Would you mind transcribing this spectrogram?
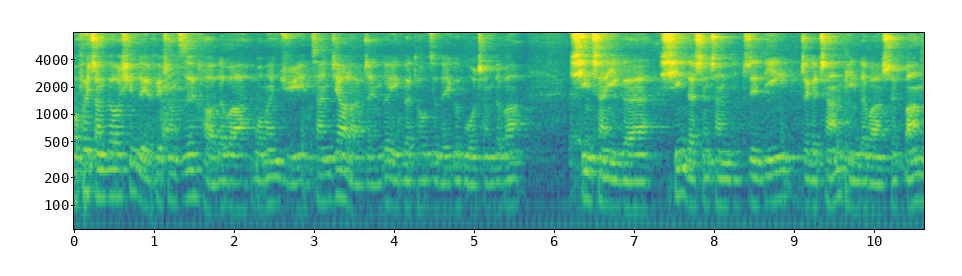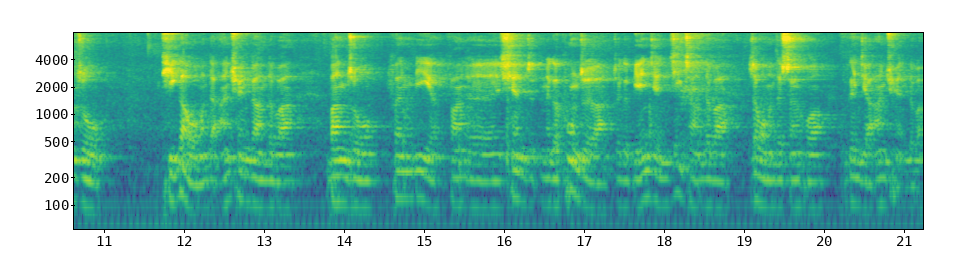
我非常高兴的，也非常自豪的吧，我们局参加了整个一个投资的一个过程的吧， 形成一个新的生产基地，这个产品的吧是帮助提高我们的安全感的吧，帮助封闭防呃限制那个控制啊这个边境机场的吧，让我们的生活更加安全的吧。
